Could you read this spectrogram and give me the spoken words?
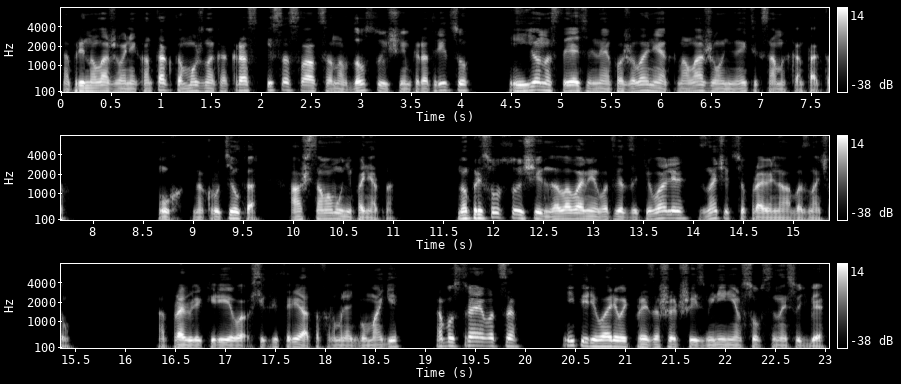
А при налаживании контакта можно как раз и сослаться на вдовствующую императрицу и ее настоятельное пожелание к налаживанию этих самых контактов. Ух, накрутил-то, аж самому непонятно. Но присутствующие головами в ответ закивали, значит, все правильно обозначил. Отправили Киреева в секретариат оформлять бумаги, обустраиваться и переваривать произошедшие изменения в собственной судьбе,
